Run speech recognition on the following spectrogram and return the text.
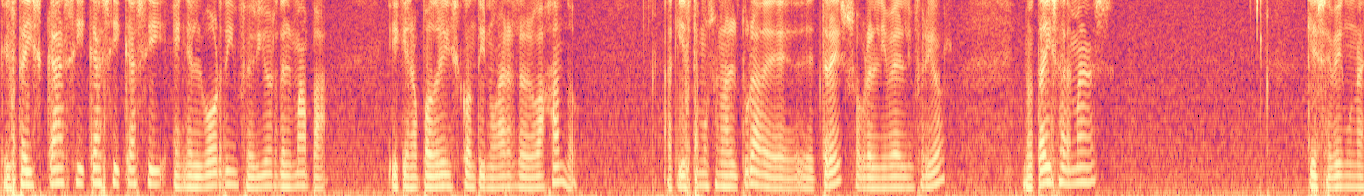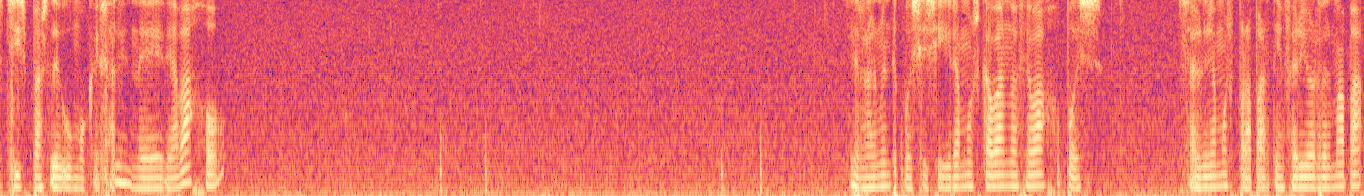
que estáis casi, casi, casi en el borde inferior del mapa y que no podréis continuar bajando. Aquí estamos a una altura de, 3 sobre el nivel inferior. Notáis además que se ven unas chispas de humo que salen de, de abajo realmente pues si siguiéramos cavando hacia abajo pues saldríamos por la parte inferior del mapa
